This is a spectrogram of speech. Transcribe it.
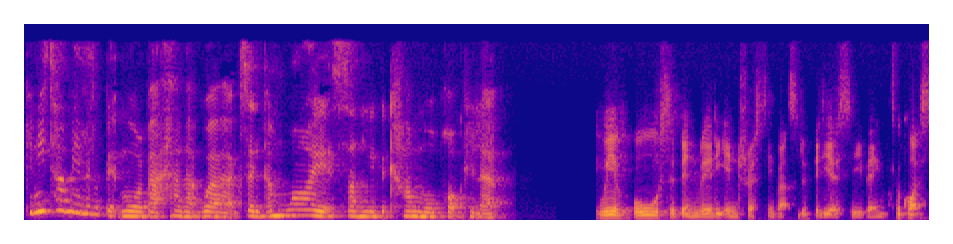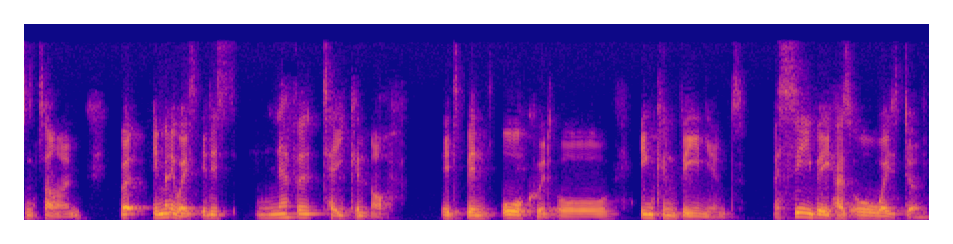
Can you tell me a little bit more about how that works and, and why it's suddenly become more popular? We have also been really interested about sort of video CVing for quite some time, but in many ways, it is never taken off. It's been awkward or inconvenient. A CV has always done.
